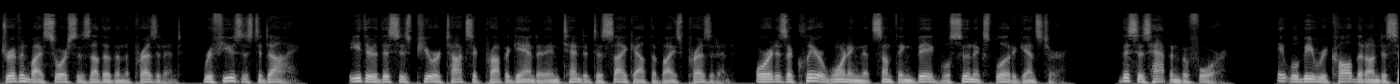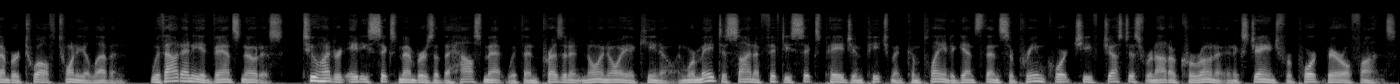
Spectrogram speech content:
driven by sources other than the President, refuses to die. Either this is pure toxic propaganda intended to psych out the vice president, or it is a clear warning that something big will soon explode against her. This has happened before. It will be recalled that on December 12, 2011, without any advance notice, 286 members of the House met with then President Noynoy Aquino and were made to sign a 56 page impeachment complaint against then Supreme Court Chief Justice Renato Corona in exchange for pork barrel funds.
